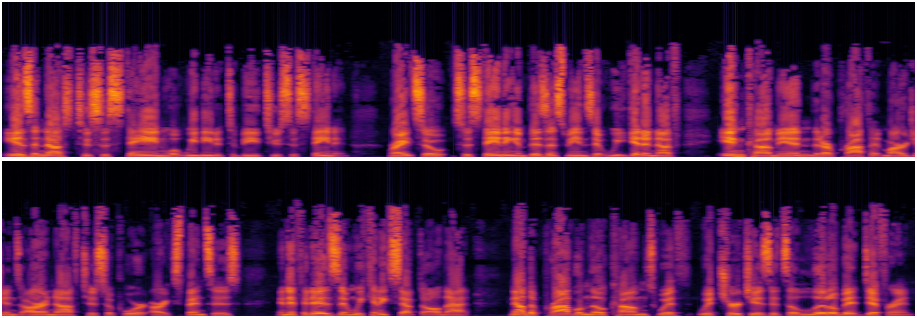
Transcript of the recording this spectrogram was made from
is enough to sustain what we need it to be to sustain it, right? So sustaining in business means that we get enough income in, that our profit margins are enough to support our expenses. And if it is, then we can accept all that. Now the problem though comes with with churches. It's a little bit different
